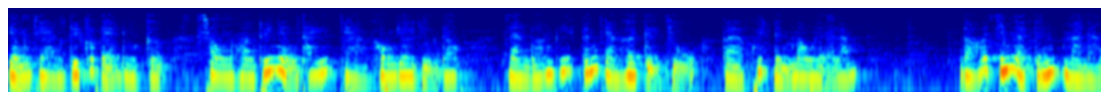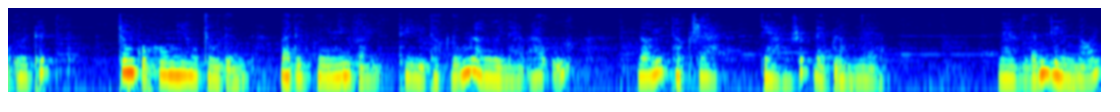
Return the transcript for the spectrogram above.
Giọng chàng tuy có vẻ đùa cợt song Hoàng Thúy nhận thấy chàng không do dự đâu Nàng đoán biết tính chàng hơi tự chủ và quyết định mau lẹ lắm. Đó chính là tính mà nàng ưa thích. Trong cuộc hôn nhân trù định mà được người như vậy thì thật đúng là người nàng ao ước. Nói thật ra, chàng rất đẹp lòng nàng. Nàng đánh liều nói,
